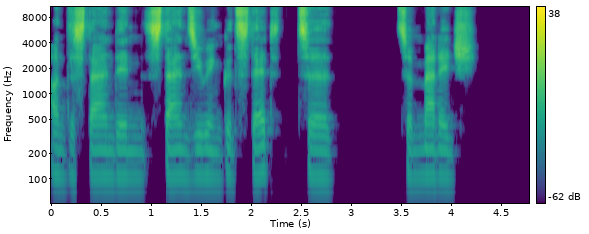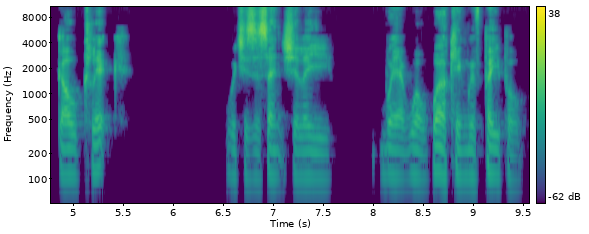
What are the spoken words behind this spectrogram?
understanding stands you in good stead to to manage Goal Click, which is essentially where well working with people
